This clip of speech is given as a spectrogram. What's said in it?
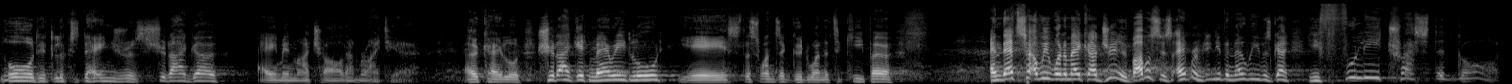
Lord, it looks dangerous. Should I go? Amen, my child, I'm right here. Okay, Lord. Should I get married, Lord? Yes, this one's a good one. It's a keeper. And that's how we want to make our journey. The Bible says Abraham didn't even know where he was going, he fully trusted God.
